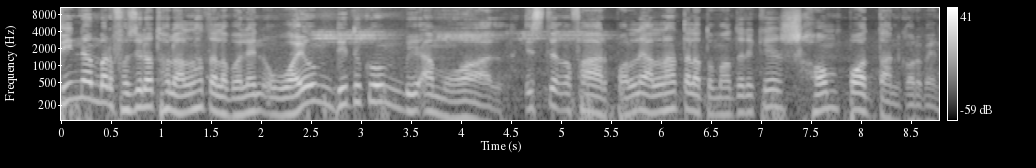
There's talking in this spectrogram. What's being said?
তিন নম্বর ফজিলত হলো আল্লাহ তালা বলেন ওয়ম দিদুকুম বি আমওয়াল ইস্তেগফার পড়লে আল্লাহ তালা তোমাদেরকে সম্পদ দান করবেন।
